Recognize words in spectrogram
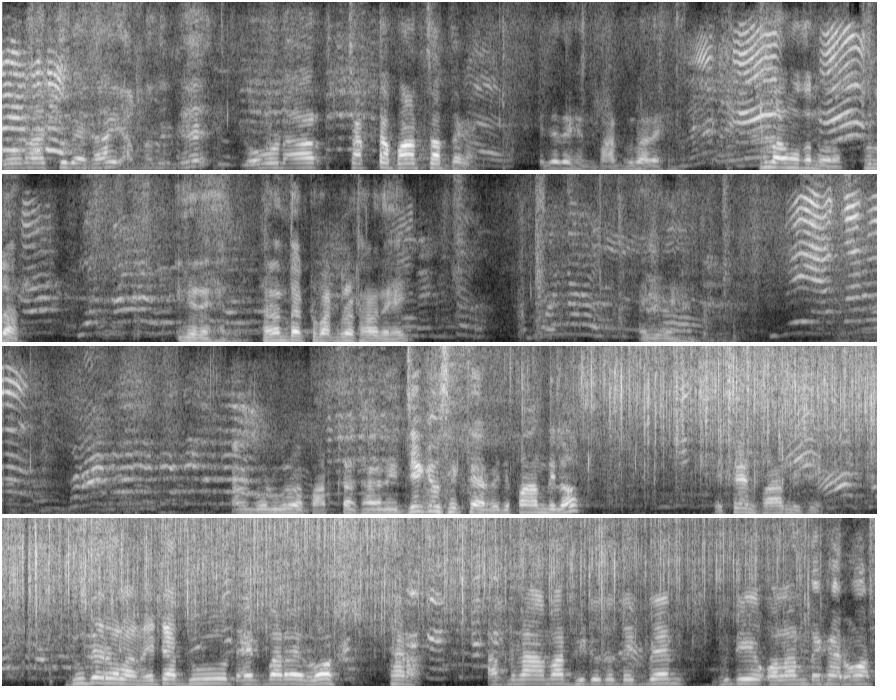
গরুটা একটু দেখাই আপনাদেরকে। গরুটার চারটা বাট চার দেখা এই যে দেখেন বাটগুলা দেখেন। তুলার মতো নরম তুলার এই যে দেখেন, ধরেন তো একটু বাটগুলো ঠাড়া দেখাই। এই যে দেখেন। আমি গরুগুলো ভাতটা ছাড়া দিই যে কেউ শিখতে পারবে যে পান দিল। দেখছেন, পান দিছে। দুধের ওলান, এটা দুধ একবারে রস ছাড়া। আপনারা আমার ভিডিওতে দেখবেন, যদি ওলান দেখায় রস,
